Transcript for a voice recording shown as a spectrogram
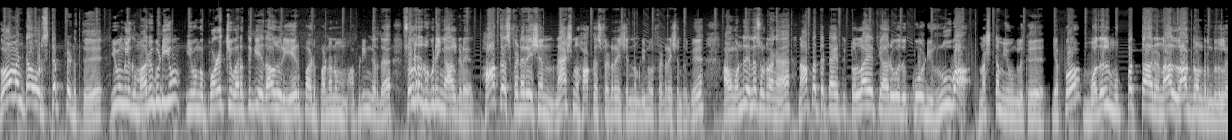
கவர்மெண்டா ஒரு ஸ்டெப் எடுத்து இவங்களுக்கு மறுபடியும் இவங்க பொழைச்சு வரத்துக்கு ஏதாவது ஒரு ஏற்பாடு பண்ணணும் அப்படிங்கறத சொல்றது கூட இங்க ஆள் கிடையாது. Hawkers federation national hawkers federation அப்படின்னு ஒரு ஃபெடரேஷன் இருக்கு. அவங்க வந்து என்ன சொல்றாங்க? நாற்பத்தெட்டாயிரத்தி தொள்ளாயிரத்தி அறுபது கோடி ரூபா நஷ்டம் இவங்களுக்கு. எப்போ? முதல் முப்பத்தாறு நாள் லாக்டவுன் இருந்ததுல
